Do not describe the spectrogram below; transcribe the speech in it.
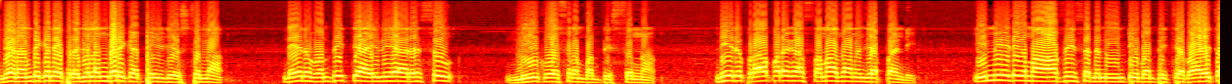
నేను అందుకనే ప్రజలందరికీ అప్పీల్ చేస్తున్నా. నేను పంపించే ఐవీఆర్ఎస్ మీకోసరం పంపిస్తున్నా. మీరు ప్రాపర్గా సమాధానం చెప్పండి. ఇమీడియట్గా మా ఆఫీసర్ని మీ ఇంటికి పంపించే బాధ్యత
